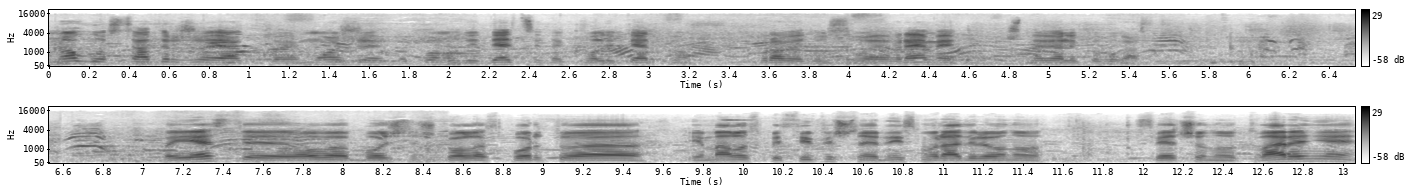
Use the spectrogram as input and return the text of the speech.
mnogo sadržaja koje može da ponudi dece da kvalitetno provedu svoje vreme, što je veliko bogatstvo. Pa jeste, ova Božićna škola sportova je malo specifična jer nismo radili ono svečano otvaranje,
